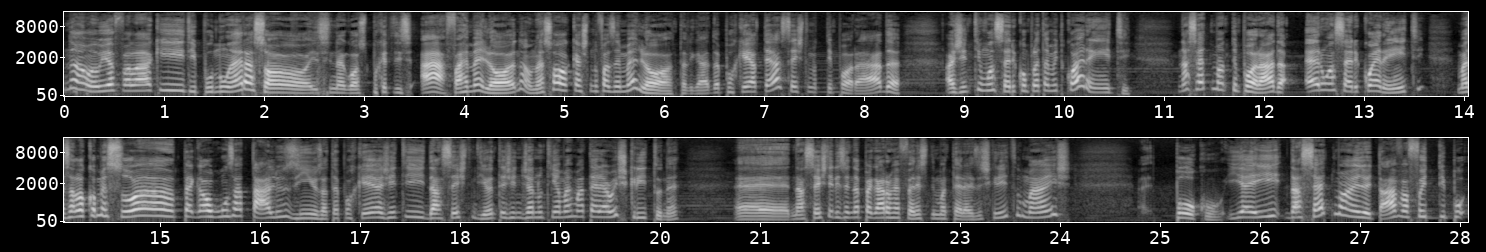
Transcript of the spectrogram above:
Não, eu ia falar que, tipo, não era só esse negócio, porque tu disse, ah, faz melhor. Não, não é só questão de fazer melhor, tá ligado? É porque até a sexta temporada, a gente tinha uma série completamente coerente. Na sétima temporada, era uma série coerente, mas ela começou a pegar alguns atalhozinhos, até porque a gente, da sexta em diante, a gente já não tinha mais material escrito, né? É, na sexta eles ainda pegaram referência de materiais escritos, mas pouco. E aí, da sétima e oitava, foi tipo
